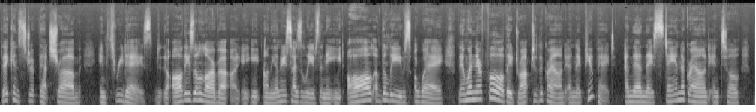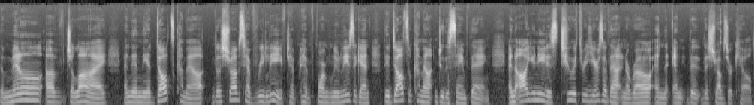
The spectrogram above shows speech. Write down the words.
they can strip that shrub in three days. All these little larvae uh, eat on the underside of the leaves, and they eat all of the leaves away. Then, when they're full, they drop to the ground and they pupate and then they stay in the ground until the middle of July, and then the adults come out. The shrubs have relieved, have, have formed new leaves again. The adults will come out and do the same thing. And all you need is two or three years of that in a row, and the, and the, the shrubs are killed.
